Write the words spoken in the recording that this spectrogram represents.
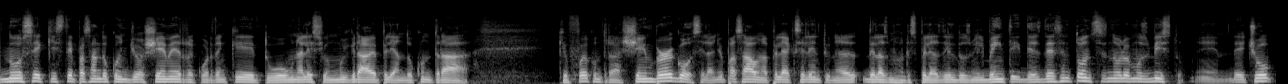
no sé qué esté pasando con Josh Emmett, recuerden que tuvo una lesión muy grave peleando contra que fue contra Shane Burgos el año pasado, una pelea excelente, una de las mejores peleas del 2020 y desde ese entonces no lo hemos visto. Eh, de hecho,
